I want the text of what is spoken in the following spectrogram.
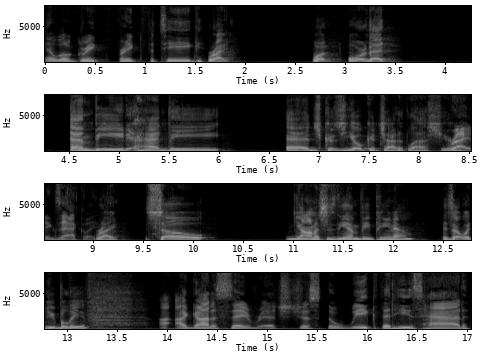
you know, a little Greek freak fatigue. Right. Well, or that Embiid had the edge because Jokic had it last year. Right, exactly. Right. So Giannis is the MVP now? Is that what you believe? I, I gotta say, Rich, just the week that he's had,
